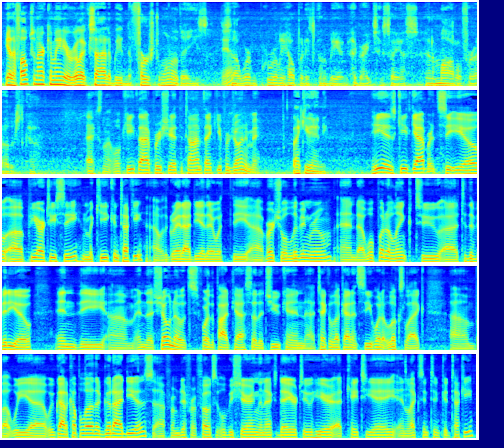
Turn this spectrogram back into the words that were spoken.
Yeah, the folks in our community are really excited to be the first one of these. Yeah. So we're really hoping it's going to be a, a great success and a model for others to come. Excellent. Well, Keith, I appreciate the time. Thank you for joining me. Thank you, Andy. He is Keith Gabbard, CEO of PRTC in McKee, Kentucky, uh, with a great idea there with the uh, virtual living room, and uh, we'll put a link to uh, to the video in the um, in the show notes for the podcast so that you can uh, take a look at it and see what it looks like. Um, but we uh, we've got a couple other good ideas from different folks that we'll be sharing the next day or two here at KTA in Lexington, Kentucky.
